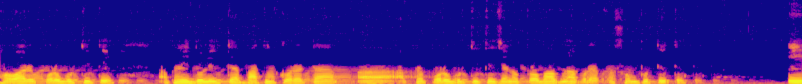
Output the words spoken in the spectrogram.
হওয়ার পরবর্তীতে আপনার এই দলিলটা বাতিল করাটা আপনার পরবর্তীতে যেন প্রভাব না পড়ে আপনার সম্পত্তিতে। এই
